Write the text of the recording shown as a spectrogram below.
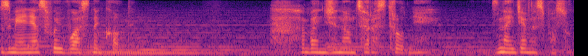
Zmienia swój własny kod. Będzie nam coraz trudniej. Znajdziemy sposób.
